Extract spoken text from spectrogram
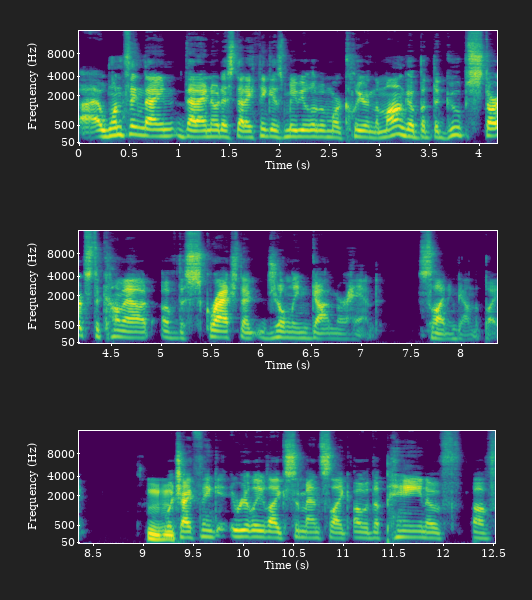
uh, one thing that I that I noticed that I think is maybe a little bit more clear in the manga, but the goop starts to come out of the scratch that Jolyne got in her hand, sliding down the pipe. Mhm. Which I think really like cements like, oh, the pain of of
